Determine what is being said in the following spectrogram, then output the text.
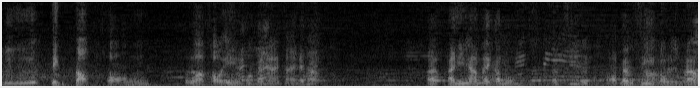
หรือทิกตอกของตัวเขาเองผมไม่แน่ใจเลยครับ อะอันนี้น้ำอะไรครับผมอ๋อแป๊บซี่ของผมครับ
